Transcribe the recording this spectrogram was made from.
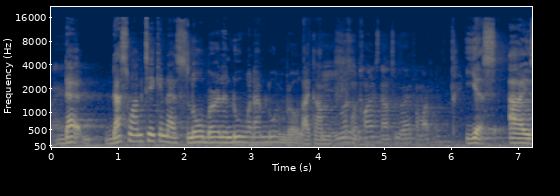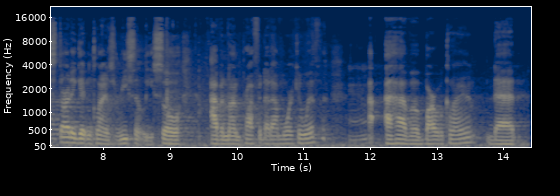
Brand. That that's why I'm taking that slow burn and doing what I'm doing, bro. Like I'm You working with clients now too, right? For marketing. Yes, I started getting clients recently. So I have a nonprofit that I'm working with. Mm-hmm. I, I have a barber client that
